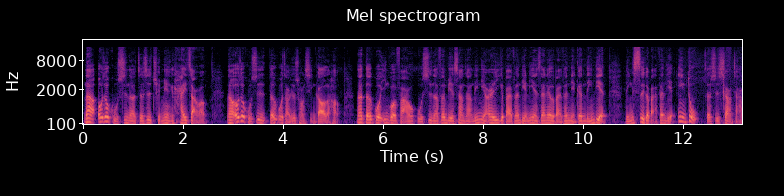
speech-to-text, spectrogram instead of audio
那欧洲股市呢，则是全面开涨哦。那欧洲股市，德国早就创新高了哈。那德国、英国、法国股市呢，分别上涨零点二一个百分点、零点三六个百分点跟零点零四个百分点。印度则是上涨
